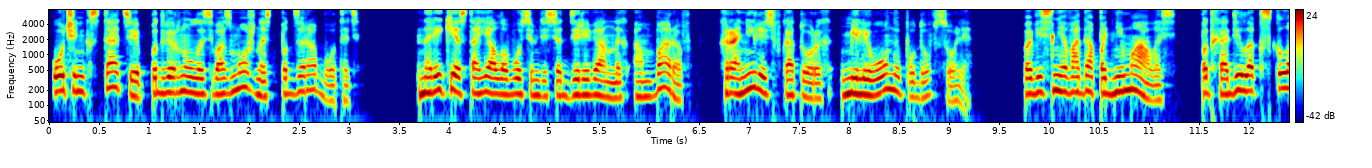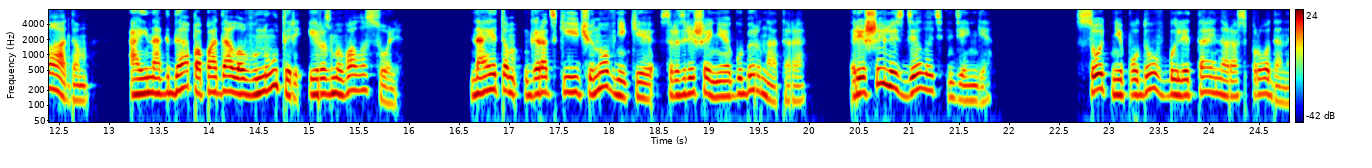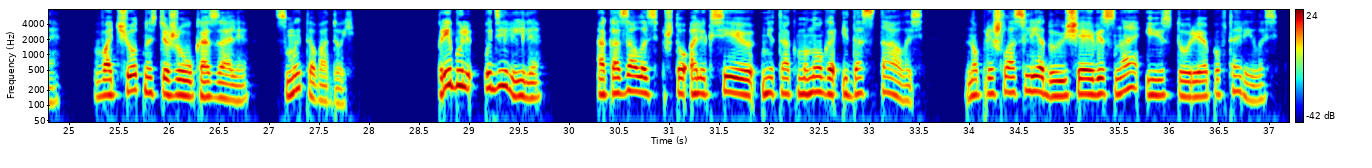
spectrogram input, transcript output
Очень кстати подвернулась возможность подзаработать. На реке стояло 80 деревянных амбаров, хранились в которых миллионы пудов соли. По весне вода поднималась, подходила к складам – а иногда попадала внутрь и размывала соль. На этом городские чиновники с разрешения губернатора решили сделать деньги. Сотни пудов были тайно распроданы, в отчетности же указали «смыто водой». Прибыль поделили. Оказалось, что Алексею не так много и досталось, но пришла следующая весна, и история повторилась.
